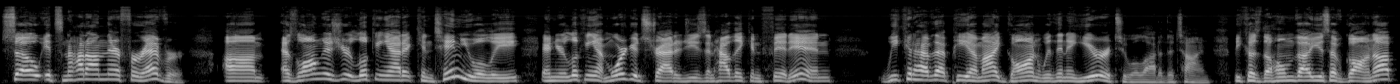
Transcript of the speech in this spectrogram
So it's not on there forever. Um, as long as you're looking at it continually and you're looking at mortgage strategies and how they can fit in, we could have that PMI gone within a year or two a lot of the time because the home values have gone up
